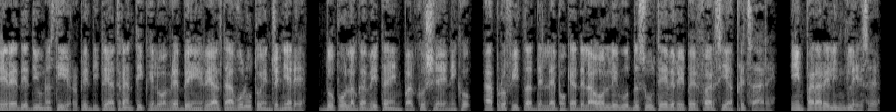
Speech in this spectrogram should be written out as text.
Erede di una stirpe di teatranti che lo avrebbe in realtà voluto ingegnere, dopo la gavetta in palcoscenico, approfitta dell'epoca della Hollywood sul Tevere per farsi apprezzare, imparare l'inglese,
